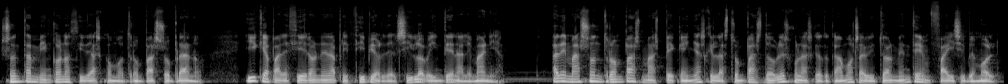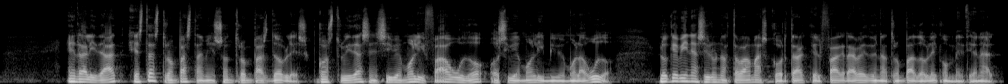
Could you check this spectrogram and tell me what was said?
son también conocidas como trompas soprano, y que aparecieron en a principios del siglo XX en Alemania. Además, son trompas más pequeñas que las trompas dobles con las que tocamos habitualmente en Fa y Si bemol. En realidad, estas trompas también son trompas dobles, construidas en Si bemol y Fa agudo o Si bemol y Mi bemol agudo, lo que viene a ser una octava más corta que el Fa grave de una trompa doble convencional.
